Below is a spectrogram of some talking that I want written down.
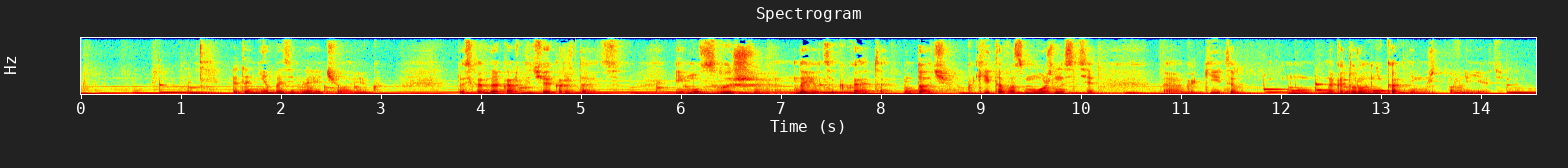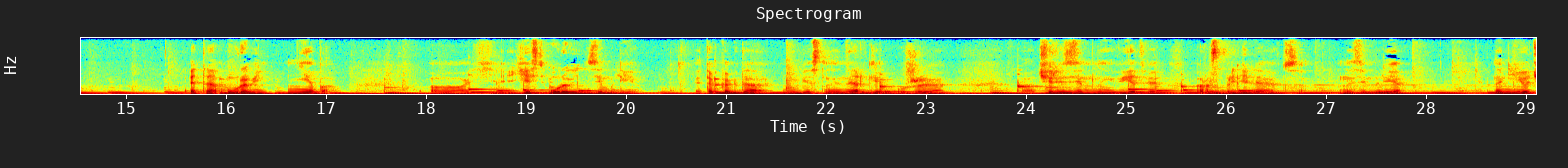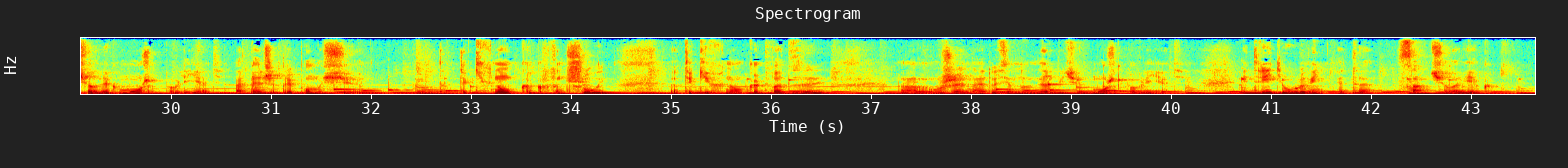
Это небо, земля и человек. То есть, когда каждый человек рождается, ему свыше дается какая-то удача, какие-то возможности, э, какие-то ну, на который он никак не может повлиять. Это уровень неба. А, есть уровень Земли. Это когда небесная энергия уже а, через земные ветви распределяются на Земле. На нее человек может повлиять, опять же, при помощи таких наук, как фэншуй, таких наук, как бадзи, а, уже на эту земную энергию может повлиять. И третий уровень – это сам человек.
